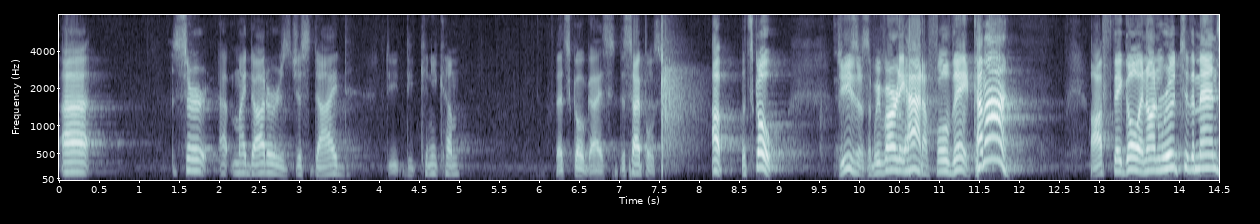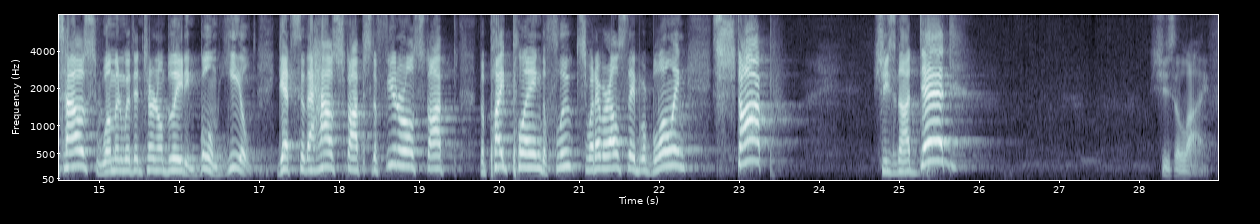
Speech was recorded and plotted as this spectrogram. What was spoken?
Uh, sir, uh, my daughter has just died. Do, do, can you come? Let's go, guys. Disciples, up, let's go. Jesus, we've already had a full day. Come on. Off they go, and en route to the man's house, woman with internal bleeding, boom, healed. Gets to the house, stops the funeral, stop the pipe playing, the flutes, whatever else they were blowing. Stop. She's not dead. She's alive.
